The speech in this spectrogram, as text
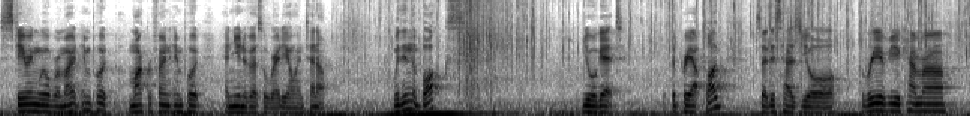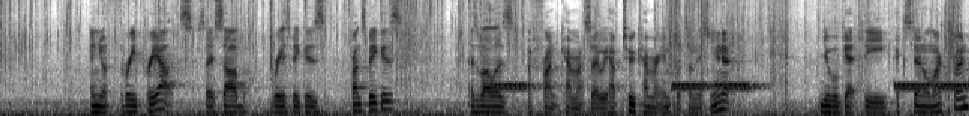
steering wheel remote input, microphone input, and universal radio antenna. Within the box, you will get the pre-out plug. So this has your rear view camera and your three pre-outs. So sub, rear speakers, front speakers, as well as a front camera. So we have two camera inputs on this unit. You will get the external microphone.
